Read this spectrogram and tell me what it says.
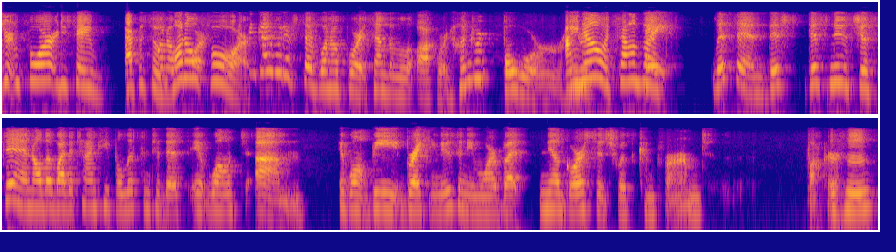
104 or do you say episode 104? I think I would have said 104. It sounded a little awkward. 104. I know, it sounds like. Hey, listen, this this news just in. Although by the time people listen to this, it won't um it won't be breaking news anymore. But Neil Gorsuch was confirmed. Fucker. hmm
